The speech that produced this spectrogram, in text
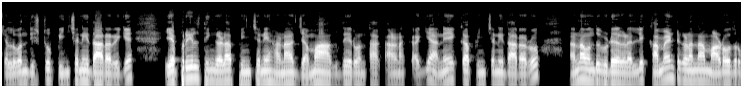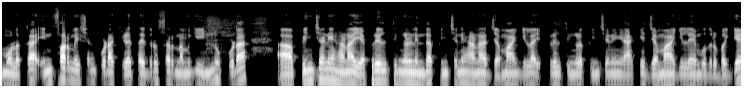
ಕೆಲವೊಂದಿಷ್ಟು ಪಿಂಚಣಿದಾರರಿಗೆ ಏಪ್ರಿಲ್ ತಿಂಗಳ ಪಿಂಚಣಿ ಹಣ ಜಮಾ ಆಗದೇ ಇರುವಂತಹ ಕಾರಣಕ್ಕಾಗಿ ಅನೇಕ ಪಿಂಚಣಿದಾರರು ನನ್ನ ಒಂದು ವಿಡಿಯೋಗಳಲ್ಲಿ ಕಮೆಂಟ್ಗಳನ್ನ ಮಾಡೋದ್ರ ಮೂಲಕ ಇನ್ಫಾರ್ಮೇಷನ್ ಕೂಡ ಕೇಳ್ತಾ ಇದ್ರು. ಸರ್, ನಮಗೆ ಇನ್ನೂ ಕೂಡ ಪಿಂಚಣಿ ಹಣ ಏಪ್ರಿಲ್ ತಿಂಗಳಿನಿಂದ ಪಿಂಚಣಿ ಹಣ ಜಮಾ ಆಗಿಲ್ಲ. ಏಪ್ರಿಲ್ ತಿಂಗಳ ಪಿಂಚಣಿ ಯಾಕೆ ಜಮಾ ಆಗಿಲ್ಲ ಎಂಬುದರ ಬಗ್ಗೆ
